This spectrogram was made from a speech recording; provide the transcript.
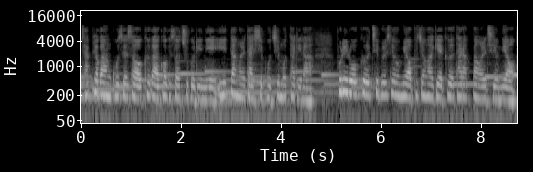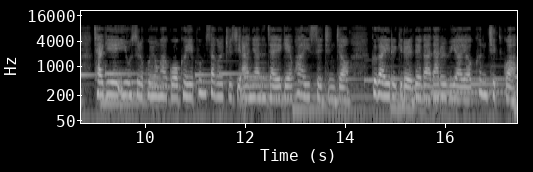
잡혀간 곳에서 그가 거기서 죽으리니 이 땅을 다시 보지 못하리라. 불의로 그 집을 세우며 부정하게 그 다락방을 지으며 자기의 이웃을 고용하고 그의 품삯을 주지 아니하는 자에게 화 있을진저 그가 이르기를 내가 나를 위하여 큰 집과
